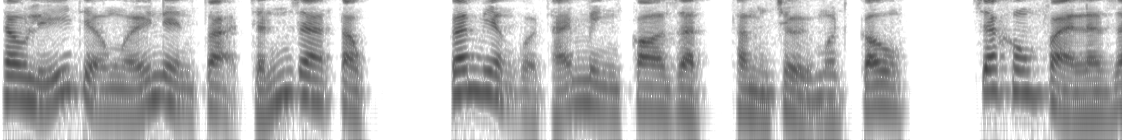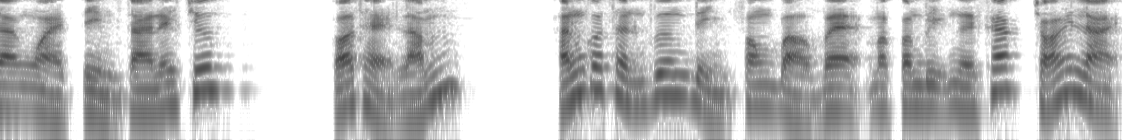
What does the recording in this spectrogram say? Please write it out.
Theo lý thì ông ấy nên tọa chấn gia tộc, cái miệng của Thái Minh co giật thầm chửi một câu, sẽ không phải là ra ngoài tìm ta đấy chứ. Có thể lắm. Hắn có thần vương đỉnh phong bảo vệ mà còn bị người khác trói lại.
